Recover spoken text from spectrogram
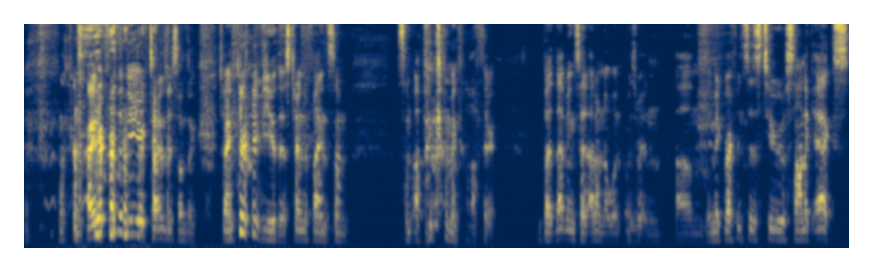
like a writer for the New York Times or something, trying to review this, trying to find some some up and coming author. But that being said, I don't know when it was written. Um, they make references to Sonic X,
